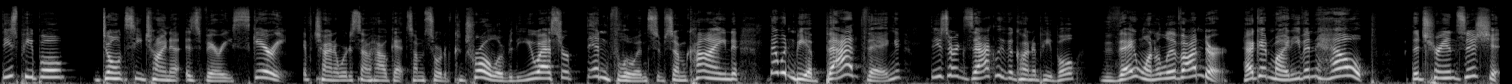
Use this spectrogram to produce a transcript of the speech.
these people don't see China as very scary. If China were to somehow get some sort of control over the US or influence of some kind, that wouldn't be a bad thing. These are exactly the kind of people they want to live under. Heck, it might even help the transition.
